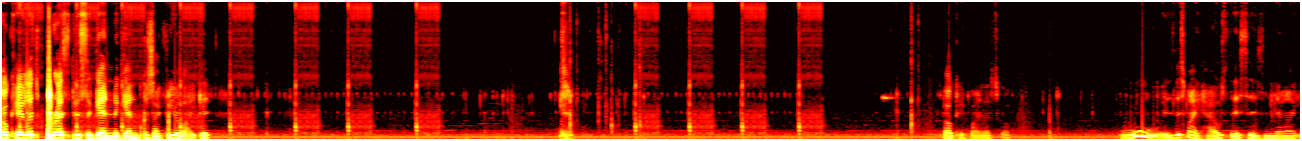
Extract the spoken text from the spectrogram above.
Okay, let's press this again and again because I feel like it. Okay, fine, let's go. Ooh, is this my house? This is nice.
